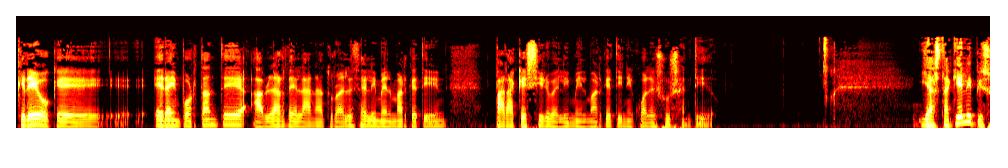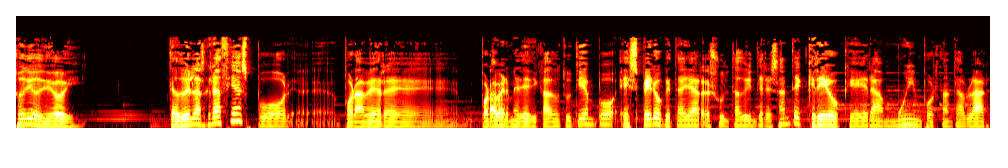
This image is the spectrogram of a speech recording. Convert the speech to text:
creo que era importante hablar de la naturaleza del email marketing, para qué sirve el email marketing y cuál es su sentido. Y hasta aquí el episodio de hoy. Te doy las gracias por, eh, por, haber, eh, por haberme dedicado tu tiempo. Espero que te haya resultado interesante. Creo que era muy importante hablar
